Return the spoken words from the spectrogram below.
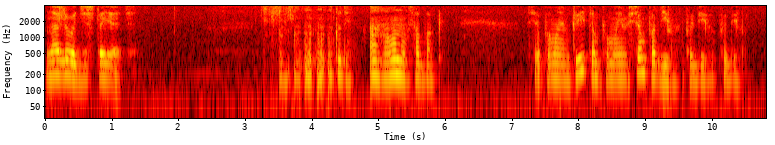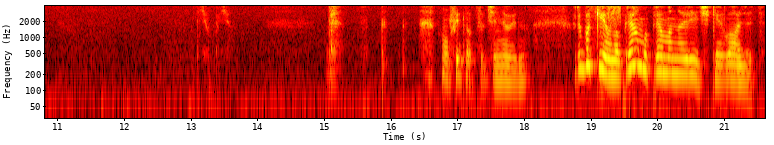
на льоді стоять. Куди? Ага, воно собаки. Все, по моїм квітам, по моїм всьому побігли, побігли, побігли. Видно це чи не видно? Рибаки, воно прямо, прямо на річки лазять.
